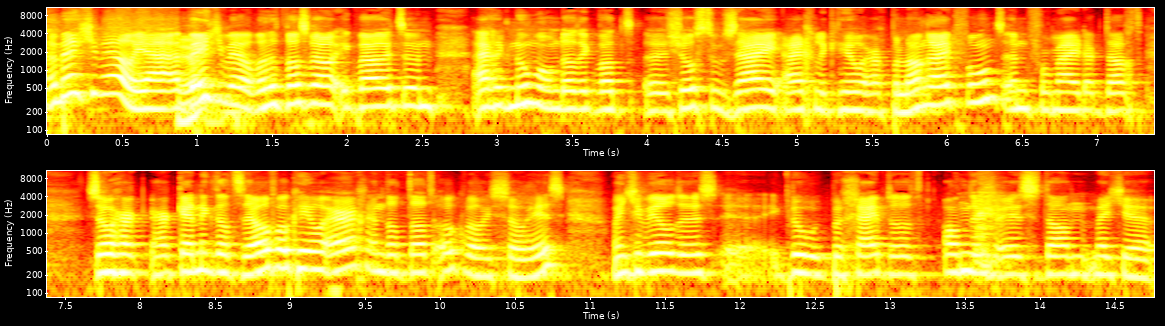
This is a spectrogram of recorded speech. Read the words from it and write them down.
een beetje wel, ja. Een Ja? beetje wel. Want het was wel, ik wou het toen eigenlijk noemen omdat ik wat eh Jos toen zei eigenlijk heel erg belangrijk vond. En voor mij dat ik dacht, zo her- herken ik dat zelf ook heel erg. En dat dat ook wel eens zo is. Want je wil dus, eh, ik bedoel, ik begrijp dat het anders is dan met je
